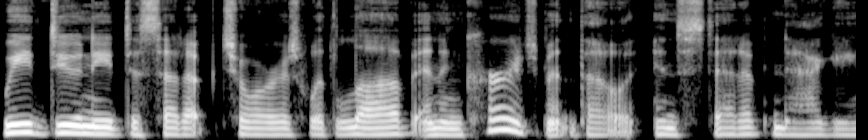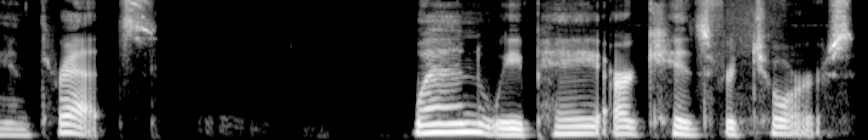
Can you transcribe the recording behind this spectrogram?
We do need to set up chores with love and encouragement, though, instead of nagging and threats. When we pay our kids for chores,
